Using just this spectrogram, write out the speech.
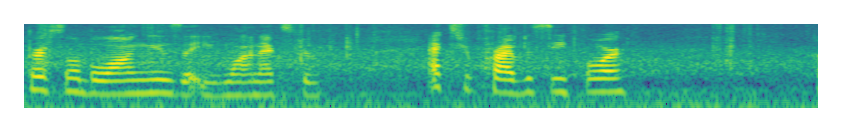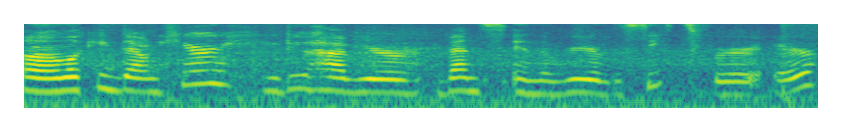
personal belongings that you want extra extra privacy for. Uh, looking down here, you do have your vents in the rear of the seats for air,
